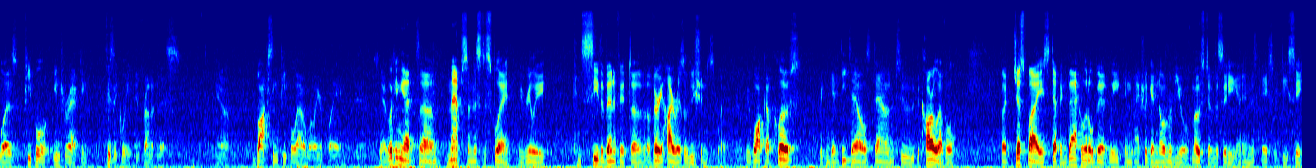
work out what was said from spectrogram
was people interacting physically in front of this. You know, boxing people out while you're playing. So yeah, looking at um, maps in this display, we really can see the benefit of a very high resolution display. If we walk up close, we can get details down to the car level, but just by stepping back a little bit, we can actually get an overview of most of the city, in this case of DC.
